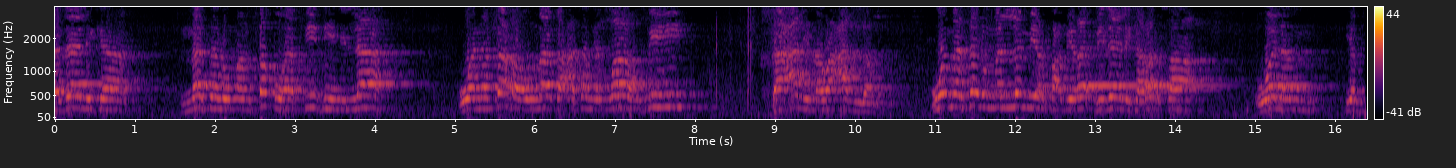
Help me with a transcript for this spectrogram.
فذلك مثل من فقه في دين الله ونفعه ما بعثني الله به فعلم وعلم. ومثل من لم يرفع بذلك رأسا ولم يبدأ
